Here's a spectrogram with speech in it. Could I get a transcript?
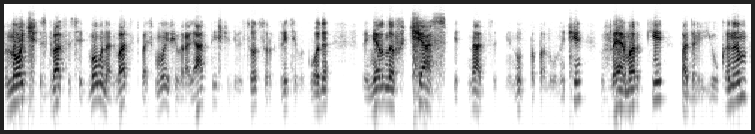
В ночь с 27 на 28 февраля 1943 года, примерно в час 15 минут по полуночи, в Эморке под Рюканом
